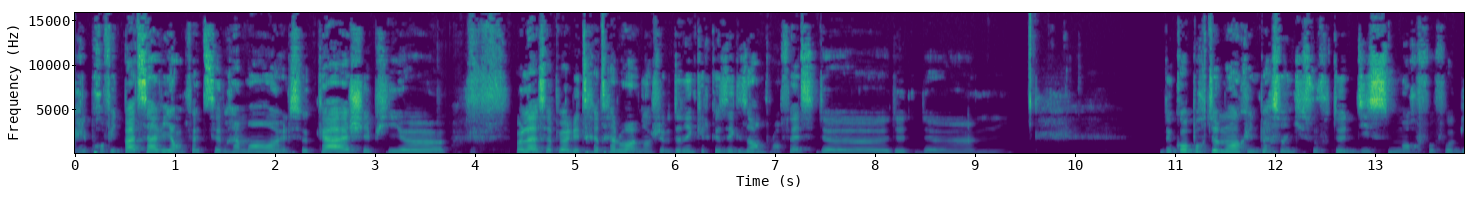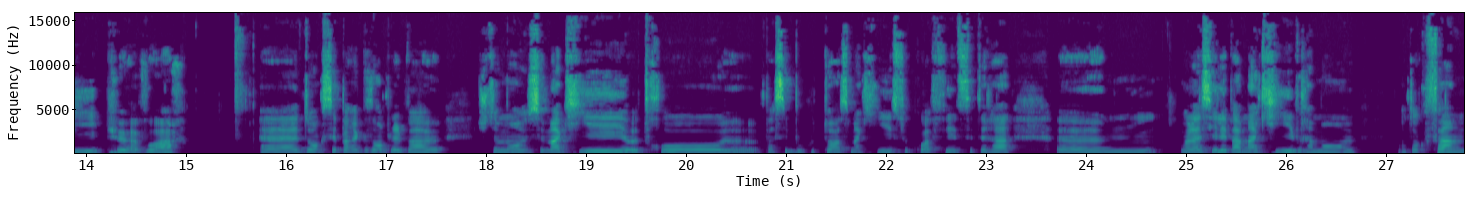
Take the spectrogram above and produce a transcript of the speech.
elle profite pas de sa vie en fait. C'est vraiment, elle se cache et puis voilà, ça peut aller très très loin. Donc je vais vous donner quelques exemples en fait de, de, de, de comportements qu'une personne qui souffre de dysmorphophobie peut avoir. Euh, donc c'est par exemple, elle va euh, justement se maquiller euh, trop, passer beaucoup de temps à se maquiller, se coiffer, etc. voilà, si elle n'est pas maquillée vraiment en tant que femme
